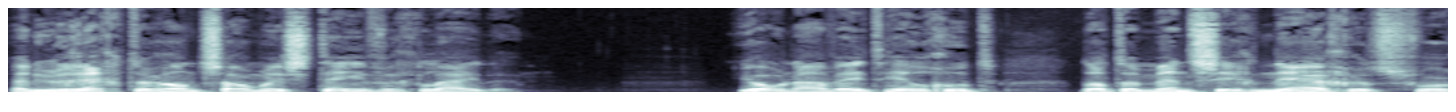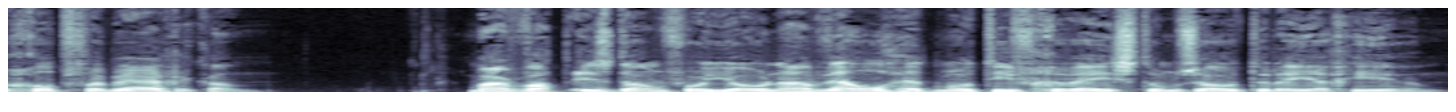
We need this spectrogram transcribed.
en uw rechterhand zou mij stevig leiden. Jona weet heel goed dat een mens zich nergens voor God verbergen kan. Maar wat is dan voor Jona wel het motief geweest om zo te reageren?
